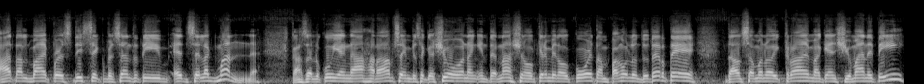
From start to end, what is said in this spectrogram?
at Albay First District Representative Ed Selagman. Kasalukuyang naharap sa investigasyon ng International Criminal Court ang Pangulong Duterte dahil sa manoy crime against humanity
